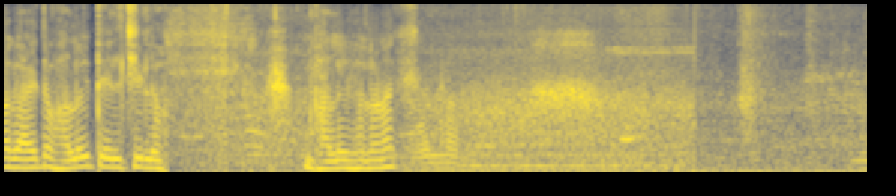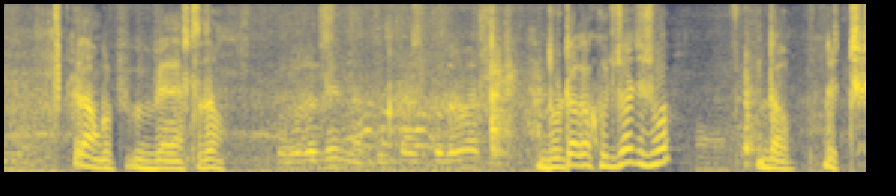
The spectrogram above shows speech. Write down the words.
আমার গাড়িতে ভালোই তেল ছিল। ভালোই হলো এ, আমাকে ব্যালেন্সটা দাও। না? দু টাকা খুচরো আছে সব? দাও দিচ্ছি।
